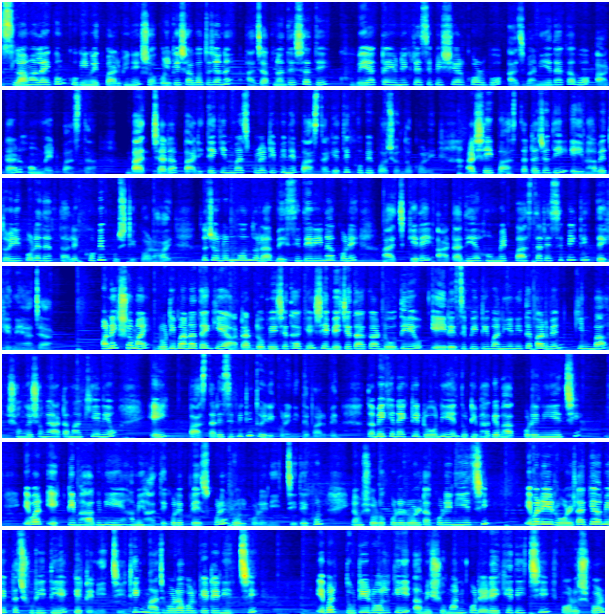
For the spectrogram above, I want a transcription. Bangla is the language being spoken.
আসসালামু আলাইকুম কুকিং উইথ পারভিনে সকলকে স্বাগত জানাই। আজ আপনাদের সাথে খুবই একটা ইউনিক রেসিপি শেয়ার করব। আজ বানিয়ে দেখাবো আটার হোমমেড পাস্তা বাচ্চারা বাড়িতে কিংবা স্কুলে টিফিনে পাস্তা খেতে খুবই পছন্দ করে। আর সেই পাস্তাটা যদি এইভাবে তৈরি করে দেন, তাহলে খুবই পুষ্টিকর হয়। তো চলুন বন্ধুরা, বেশি দেরি না করে আজকের এই আটা দিয়ে হোমমেড পাস্তা রেসিপিটি দেখে নেওয়া যাক। অনেক সময় রুটি বানাতে গিয়ে আটার ডো বেঁচে থাকে, সেই বেঁচে থাকা ডো দিয়েও এই রেসিপিটি বানিয়ে নিতে পারবেন কিংবা সঙ্গে সঙ্গে আটা মাখিয়ে নিয়েও এই পাস্তা রেসিপিটি তৈরি করে নিতে পারবেন। তো আমি এখানে একটি ডো নিয়ে দুটি ভাগে ভাগ করে নিয়েছি। এবার একটি ভাগ নিয়ে আমি হাতে করে প্রেস করে রোল করে নিচ্ছি। দেখুন এরকম সরু করে রোলটা করে নিয়েছি। এবার এই রোলটাকে আমি একটা ছুরি দিয়ে কেটে নিচ্ছি। ঠিক মাঝ বরাবর কেটে নিচ্ছি। এবার দুটি রোলকেই আমি সমান করে রেখে দিচ্ছি পরস্পর।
